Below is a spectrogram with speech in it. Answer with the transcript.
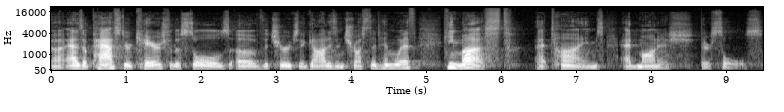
Uh, as a pastor cares for the souls of the church that God has entrusted him with, he must, at times, admonish their souls.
